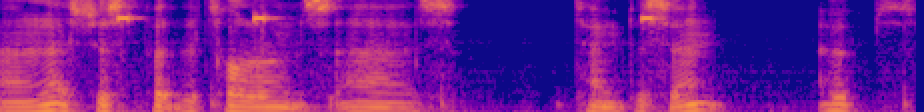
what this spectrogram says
And let's just put the tolerance as 10% oops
